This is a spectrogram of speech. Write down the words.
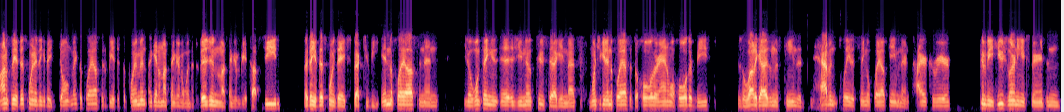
honestly, at this point, I think if they don't make the playoffs, it'll be a disappointment. Again, I'm not saying they're going to win the division. I'm not saying they're going to be a top seed. I think at this point they expect to be in the playoffs. And then, you know, one thing, as you know, too, Staggy and Metz, once you get in the playoffs, it's a whole other animal, whole other beast. There's a lot of guys on this team that haven't played a single playoff game in their entire career. It's going to be a huge learning experience. And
